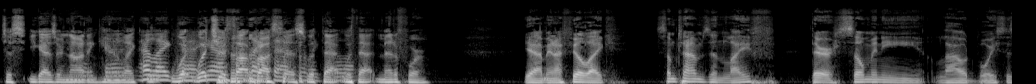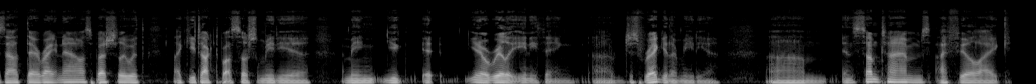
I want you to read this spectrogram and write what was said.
just you guys are nodding like here. that. Like, I like what, that. what's Yeah, your thought like process I with like that that with that metaphor? Yeah, I mean, I feel like sometimes in life there are so many loud voices out there right now, especially with like you talked about social media. I mean, you it, you know, really anything, uh, just regular media. Um, and sometimes I feel like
